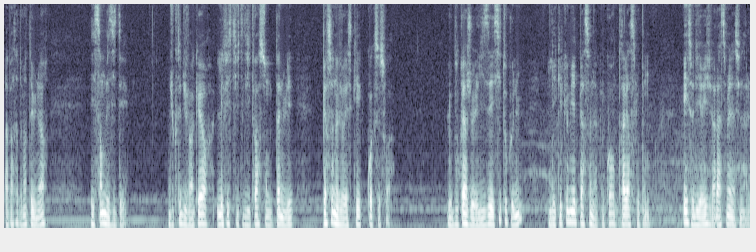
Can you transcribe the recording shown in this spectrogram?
à partir de 21h et semblent hésiter. Du côté du vainqueur, les festivités de victoire sont annulées. Personne ne veut risquer quoi que ce soit. Le bouclage de l'Elysée est sitôt connu. Les quelques milliers de personnes à Concorde traversent le pont et se dirigent vers l'Assemblée nationale.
